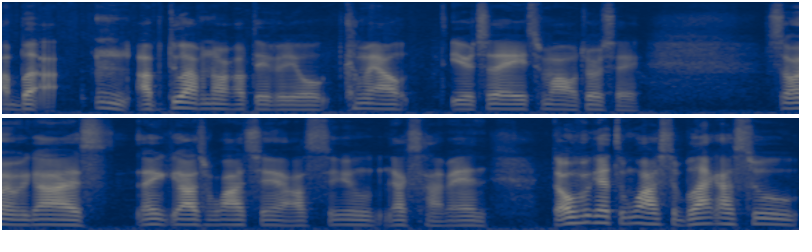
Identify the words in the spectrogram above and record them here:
Uh, but I do have another update video coming out either today, tomorrow, Thursday. So anyway, guys, thank you guys for watching. I'll see you next time. And don't forget to watch the Black Ops 2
